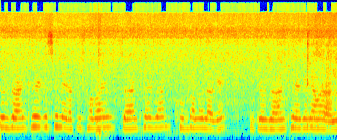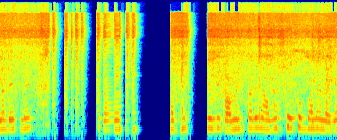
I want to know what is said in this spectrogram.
একজন জয়েন্ট হয়ে গেছেন, এরকম সবাই জয়েন্ট হয়ে যান, খুব ভালো লাগে। কেউ জয়েন্ট হয়ে গেলে আমার রান্না দেখলে। যদি কমেন্ট করেন, অবশ্যই খুব ভালো লাগে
